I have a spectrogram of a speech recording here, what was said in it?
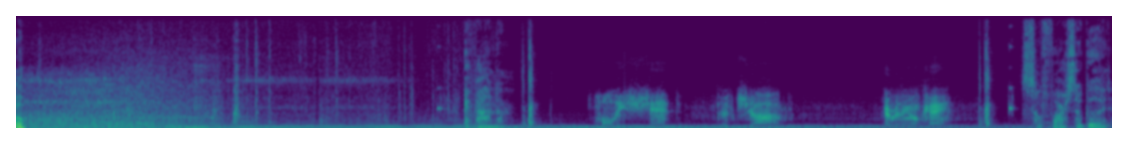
Oh, I found him. Holy shit! Good job. Everything okay? So far, so good.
